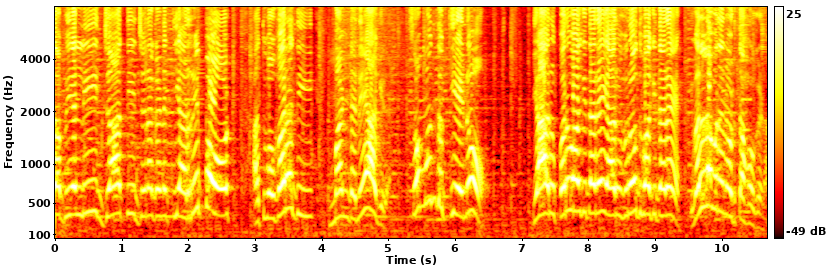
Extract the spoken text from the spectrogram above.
ಸಭೆಯಲ್ಲಿ ಜಾತಿ ಜನಗಣತಿಯ ರಿಪೋರ್ಟ್ ಅಥವಾ ವರದಿ ಮಂಡನೆ ಆಗಿದೆ. ಸೊ ಮುಂದಕ್ಕೇನು? ಯಾರು ಪರವಾಗಿದ್ದಾರೆ, ಯಾರು ವಿರೋಧವಾಗಿದ್ದಾರೆ? ಇವೆಲ್ಲವನ್ನ ನೋಡ್ತಾ ಹೋಗೋಣ.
